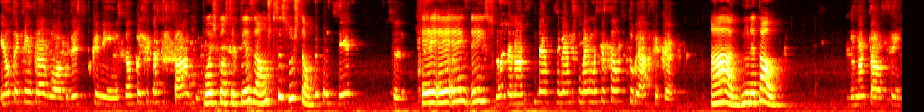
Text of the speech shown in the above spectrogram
Ele tem que entrar logo, desde pequenino, senão depois fica assustado. Pois com certeza há uns que se assustam. Olha, É, é, é, é isso. nós tivemos, tivemos também uma sessão fotográfica Ah, no Natal, do Natal, sim.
